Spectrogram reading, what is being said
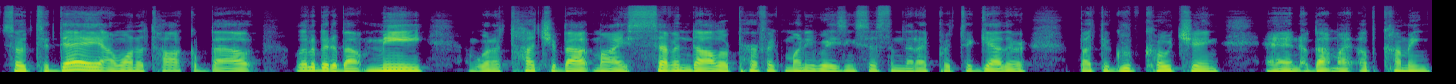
So today I want to talk about a little bit about me. I'm going to touch about my $7 perfect money raising system that I put together, about the group coaching, and about my upcoming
